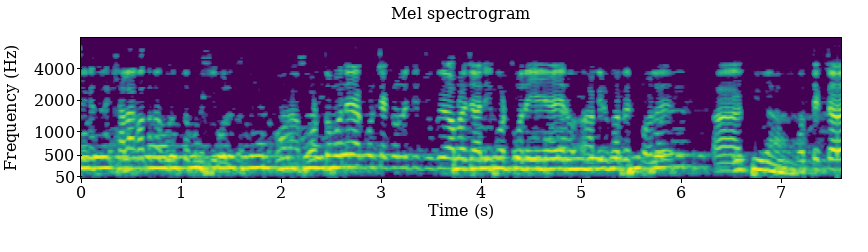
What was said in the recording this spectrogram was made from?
সেক্ষেত্রে খেলা কতটা গুরুত্বপূর্ণ কি বর্তমানে এখন টেকনোলজির যুগে আমরা জানি বর্তমানে এআই এর আবির্ভাবের ফলে প্রত্যেকটা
